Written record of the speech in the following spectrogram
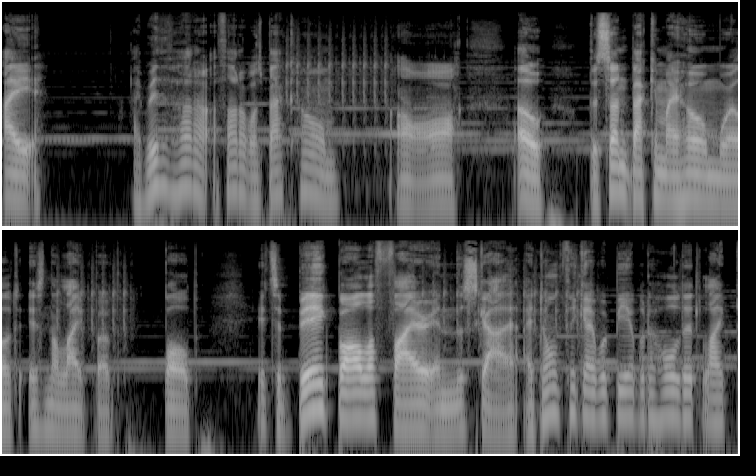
I... I really thought I, I thought I was back home. Aww. Oh, the sun back in my home world isn't a light bulb. Bulb. It's a big ball of fire in the sky. I don't think I would be able to hold it like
